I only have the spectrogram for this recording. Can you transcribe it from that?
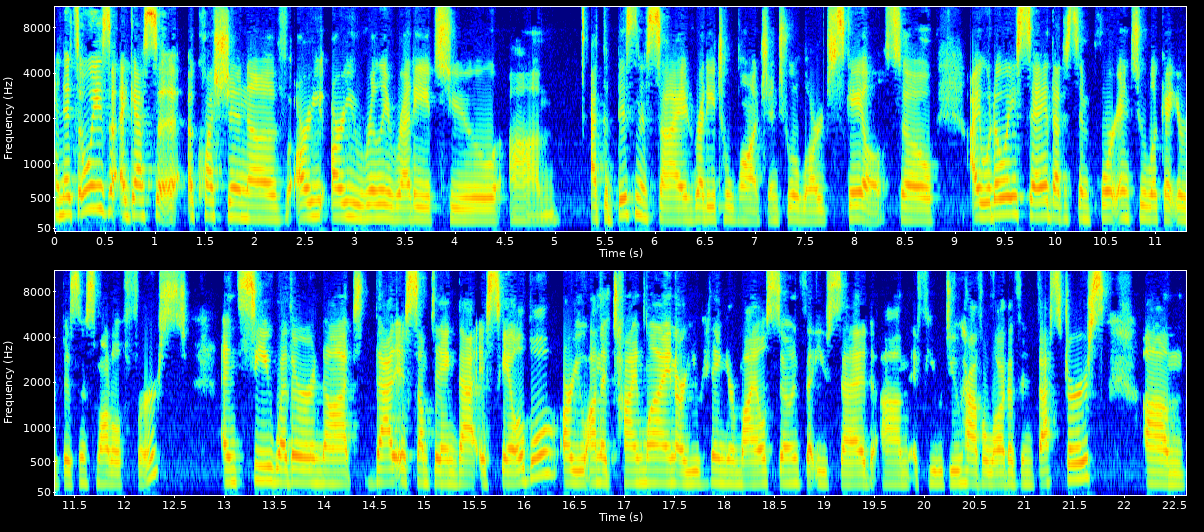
and it's always, I guess, a, a, question of are you are you really ready to um, at the business side ready to launch into a large scale. So I would always say that it's important to look at your business model first and see whether or not that is something that is scalable. Are you on a timeline? Are you hitting your milestones that you said? Um, if you do have a lot of investors, um,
